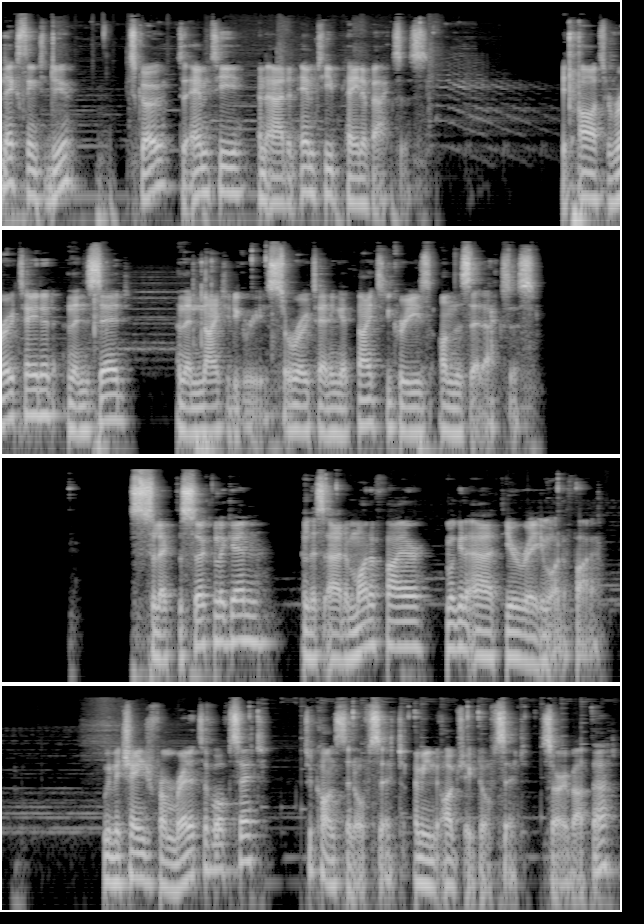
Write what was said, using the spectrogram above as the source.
Next thing to do is go to empty and add an empty plane of axis. Hit R to rotate it and then Z and then 90 degrees. So rotating at 90 degrees on the Z axis. Select the circle again and let's add a modifier. We're going to add the array modifier. We're going to change from relative offset to constant offset. I mean object offset. Sorry about that.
